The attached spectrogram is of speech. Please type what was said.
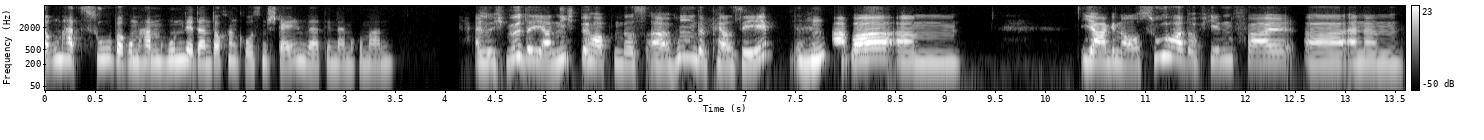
Warum hat Sue, warum haben Hunde dann doch einen großen Stellenwert in deinem Roman? Also ich würde ja nicht behaupten, dass äh, Hunde per se, mhm. aber ähm, ja genau, Sue hat auf jeden Fall äh, einen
